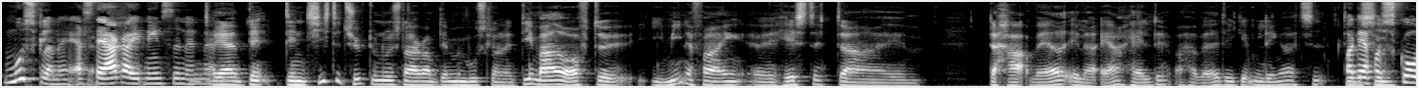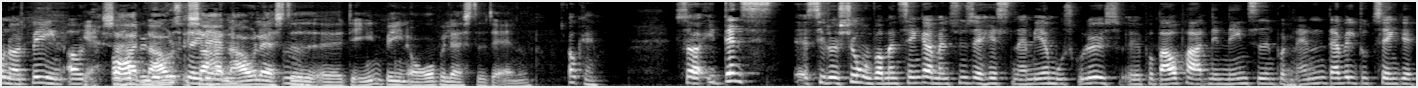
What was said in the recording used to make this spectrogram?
musklerne er stærkere ja. i den ene side end den anden. Ja, den, den sidste type, du nu snakker om, den med musklerne, det er meget ofte, i min erfaring, øh, heste, der, øh, der har været eller er halte og har været det igennem længere tid. Det og derfor sige, skåner et ben og, ja, så har den, af, så har den aflastet mm. øh, det ene ben og overbelastet det andet. Okay. Så i den situation, hvor man tænker, at man synes, at hesten er mere muskuløs øh, på bagparten i den ene side end på den anden, der vil du tænke,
